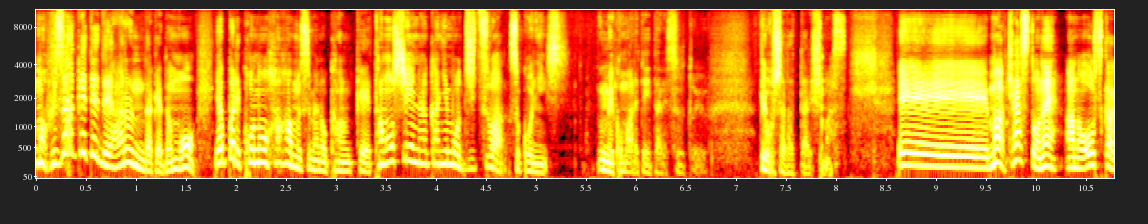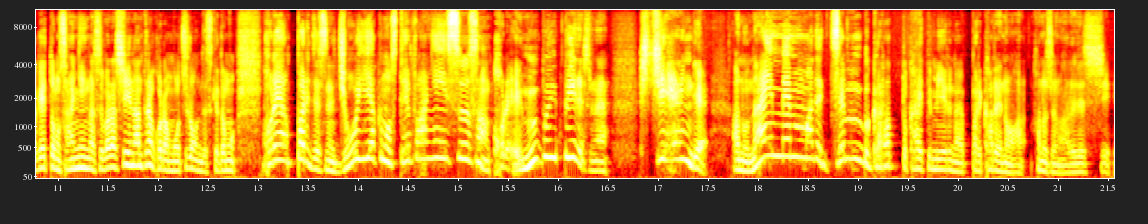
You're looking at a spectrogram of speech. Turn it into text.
まあ、ふざけてであるんだけどもやっぱりこの母娘の関係楽しい中にも実はそこに埋め込まれていたりするという。描写だったりします。えー、まあキャストねあのオスカーゲットの3人が素晴らしいなんてのはこれはもちろんですけどもこれやっぱりですねジョイ役のステファニー・スーさんこれ MVP ですね。七変化。あの内面まで全部ガラッと変えて見えるのはやっぱり彼の彼女のあれですし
